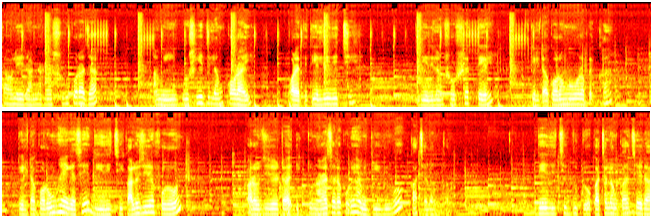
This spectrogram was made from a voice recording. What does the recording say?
তাহলে এই রান্নাটা শুরু করা যাক। আমি বসিয়ে দিলাম কড়াই। কড়াইতে তেল দিয়ে দিচ্ছি। দিয়ে দিলাম সর্ষের তেল। তেলটা গরম হওয়ার অপেক্ষা। তেলটা গরম হয়ে গেছে। দিয়ে দিচ্ছি কালো জিরে ফোড়ন। কালো জিরেটা একটু নাড়াচাড়া করে আমি দিয়ে দিব কাঁচা লঙ্কা। দিয়ে দিচ্ছি দুটো কাঁচা লঙ্কা চেরা।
